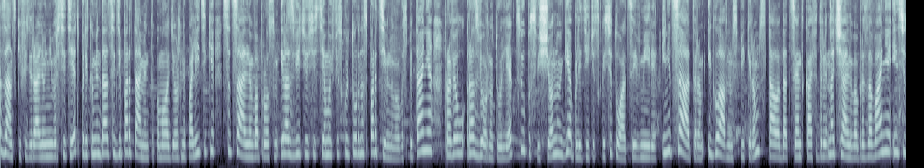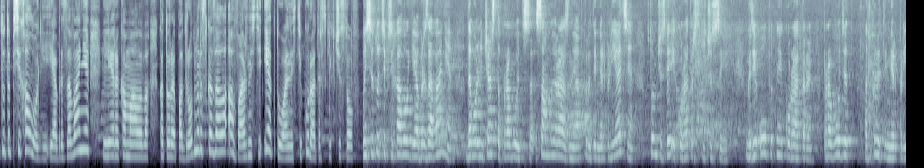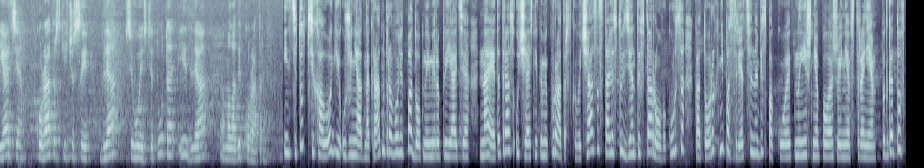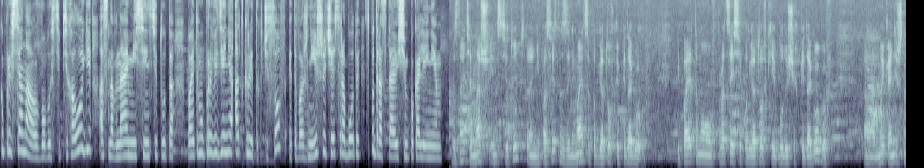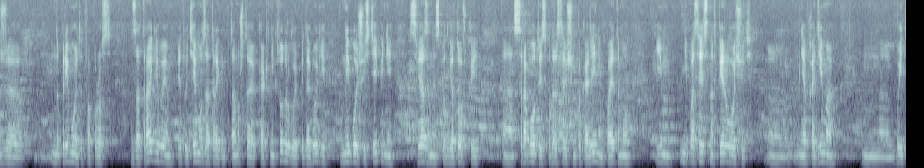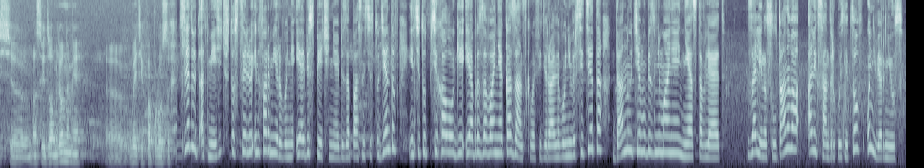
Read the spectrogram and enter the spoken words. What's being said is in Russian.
Казанский федеральный университет по рекомендации Департамента по молодежной политике, социальным вопросам и развитию системы физкультурно-спортивного воспитания провел развернутую лекцию, посвященную геополитической ситуации в мире. Инициатором и главным спикером стала доцент кафедры начального образования Института психологии и образования Лера Камалова, которая подробно рассказала о важности и актуальности кураторских часов. В Институте психологии и образования довольно часто проводятся самые разные открытые мероприятия, в том числе и кураторские часы, где опытные кураторы проводят открытые мероприятия, кураторские часы для всего института и для э, молодых кураторов. Институт психологии уже неоднократно проводит подобные мероприятия. На этот раз участниками кураторского часа стали студенты второго курса, которых непосредственно беспокоит нынешнее положение в стране. Подготовка профессионалов в области психологии – основная миссия института. Поэтому проведение открытых часов – это важнейшая часть работы с подрастающим поколением. Вы знаете, наш институт э, непосредственно занимается подготовкой педагогов. И поэтому в процессе подготовки будущих педагогов – мы, конечно же, напрямую этот вопрос затрагиваем, эту тему затрагиваем, потому что, как никто другой, педагоги в наибольшей степени связаны с подготовкой, а, с работой с подрастающим поколением, поэтому им непосредственно в первую очередь э, необходимо быть э, осведомленными в этих вопросах. Следует отметить, что с целью информирования и обеспечения безопасности студентов Институт психологии и образования Казанского федерального университета данную тему без внимания не оставляет. Залина Султанова, Александр Кузнецов, Универньюз.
